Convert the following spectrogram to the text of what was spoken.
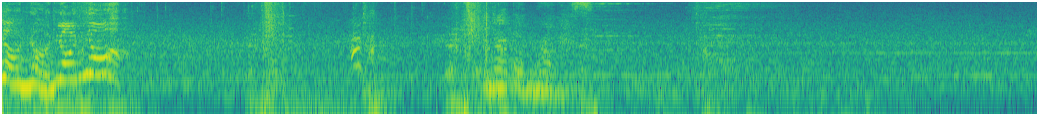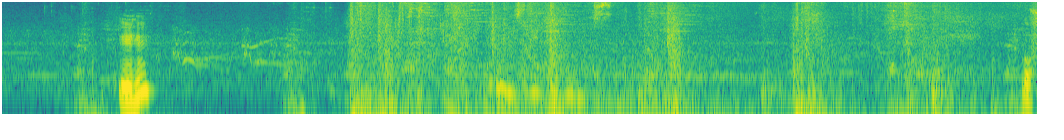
No, no, no, no. No te muevas. Uh -huh. Uf.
